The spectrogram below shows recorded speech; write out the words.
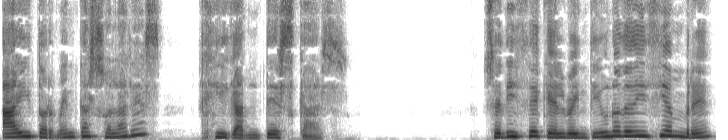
Hay tormentas solares gigantescas. Se dice que el 21 de diciembre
